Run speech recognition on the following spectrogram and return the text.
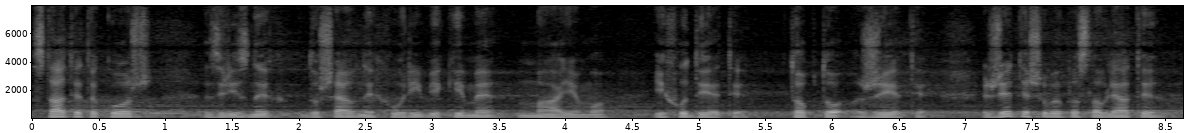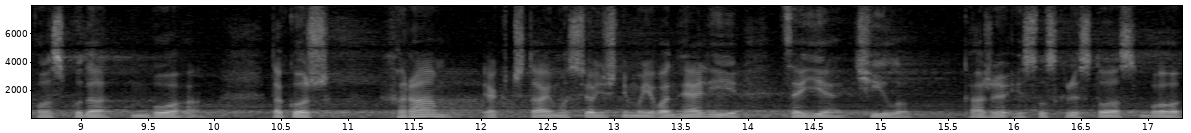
стати також з різних душевних хворіб, які ми маємо, і ходити, тобто жити, жити, щоб прославляти Господа Бога. Також храм, як читаємо в сьогоднішньому Євангелії, це є тіло, каже Ісус Христос. Бо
